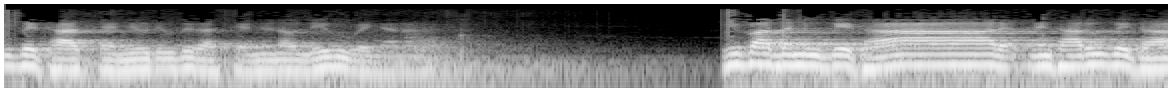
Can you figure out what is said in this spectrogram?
ဥပိ္ပခာ10မျိုးဒီဥပိ္ပခာ10မျိုးတော့၄ခုပဲညာတော့ဝိပဿနုပိ္ပခာတဲ့သင်္ခါရုပိ္ပခာ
